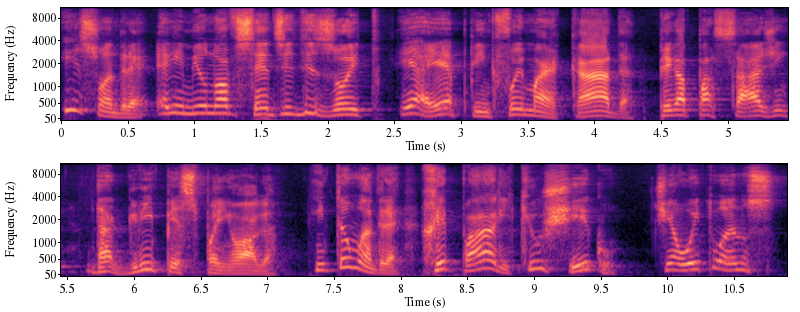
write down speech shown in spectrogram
Isso, André, era em 1918. É a época em que foi marcada pela passagem da gripe espanhola. Então, André, repare que o Chico tinha oito anos.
